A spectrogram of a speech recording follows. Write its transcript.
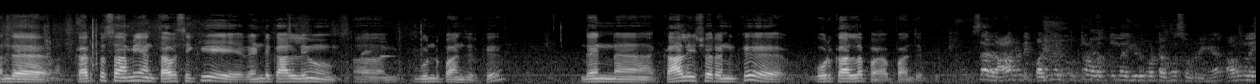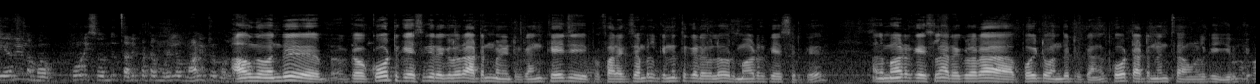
அந்த கருப்பசாமி அண்ட் தவசிக்கு ரெண்டு கால்லையும் குண்டு பாஞ்சிருக்கு. தென் காளீஸ்வரனுக்கு ஒரு காலில் பா பாஞ்சிருக்கு. சார் ஆல்ரெடி பல்வேறு குற்ற வழக்குல ஈடுபட்டவங்க சொல்றீங்க. அவங்கள ஏறி நம்ம போலீஸ் வந்து தனிப்பட்ட முறையில் மானிட்டர் அவங்க வந்து கோர்ட்டு கேஸுக்கு ரெகுலராக அட்டன் பண்ணிட்டு இருக்காங்க கேஜி இப்போ ஃபார் எக்ஸாம்பிள் கிணத்துக்கடவில் ஒரு மர்டர் கேஸ் இருக்குது அந்த மர்டர் கேஸ்லாம் ரெகுலராக போயிட்டு வந்துட்டு இருக்காங்க கோர்ட் அட்டண்டன்ஸ் அவங்களுக்கு இருக்குது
